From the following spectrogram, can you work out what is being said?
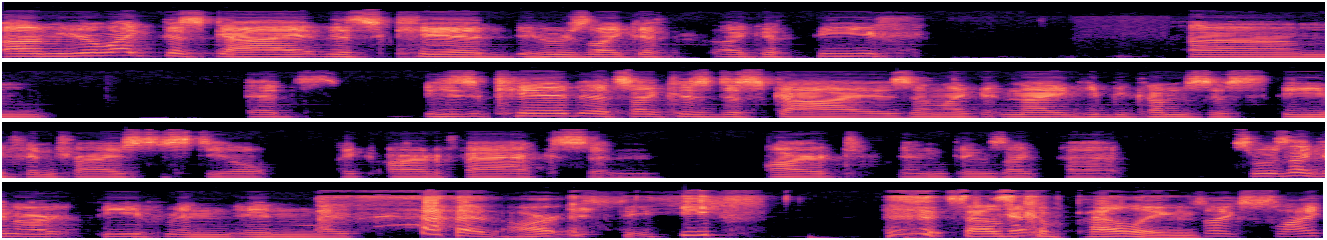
Um, you're like this guy, this kid who's like a like a thief. Um, it's he's a kid. That's like his disguise, and like at night he becomes this thief and tries to steal like artifacts and art and things like that. So he's like an art thief in in like An art thief? Sounds Yep. compelling. It's like Sly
